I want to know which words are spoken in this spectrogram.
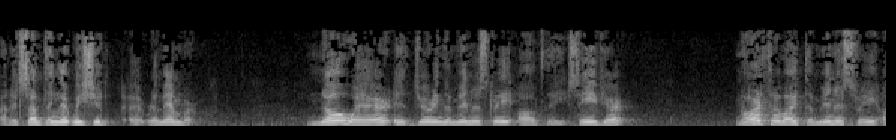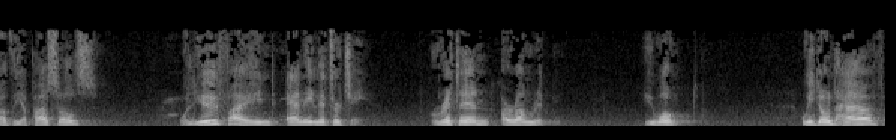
and it's something that we should uh, remember, nowhere during the ministry of the Savior, nor throughout the ministry of the apostles, will you find any liturgy, written or unwritten. You won't. We don't have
